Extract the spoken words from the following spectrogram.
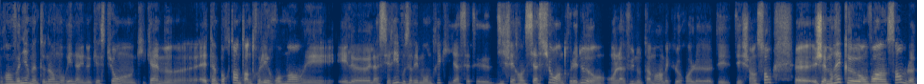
Pour en venir maintenant, Maureen, à une question qui quand même euh, est importante entre les romans et, la série. Vous avez montré qu'il y a cette différenciation entre les deux. On, l'a vu notamment avec le rôle des, chansons. Euh, j'aimerais qu'on voit ensemble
